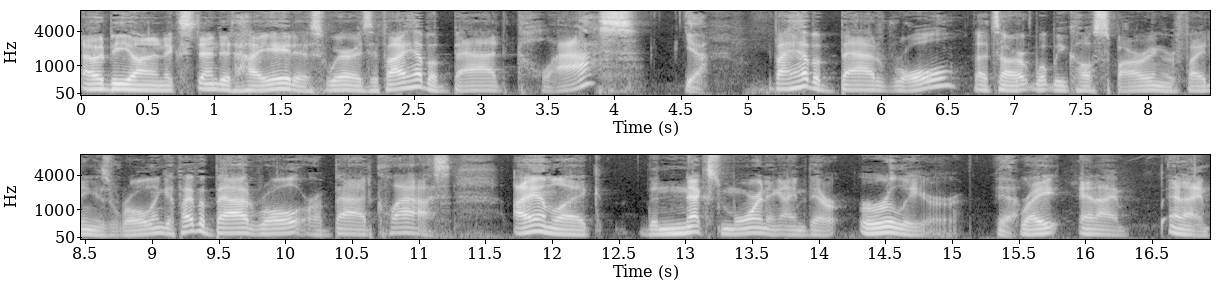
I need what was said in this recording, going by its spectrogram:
I would be on an extended hiatus. Whereas if I have a bad class, yeah, if I have a bad roll, that's our what we call sparring or fighting is rolling. If I have a bad roll or a bad class, I am like the next morning I'm there earlier. Yeah. Right? And I'm and I'm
